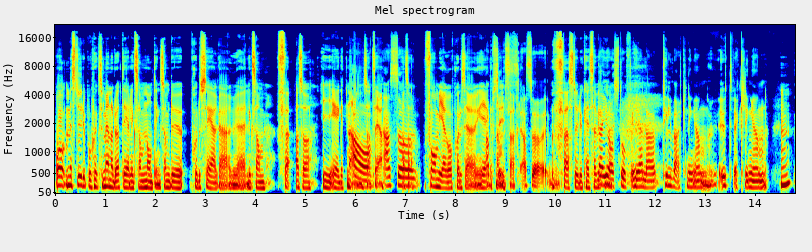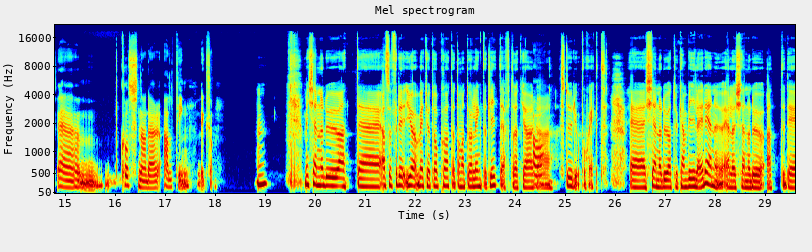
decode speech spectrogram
Och med studieprojekt så menar du att det är liksom någonting som du producerar eh, liksom för, alltså, i eget namn ja, så att säga? Alltså, alltså formger och producerar i eget ja, namn för, alltså, för Studio Kajsa Där jag står för hela tillverkningen, utvecklingen, mm. eh, kostnader, allting liksom. Men känner du att, eh, alltså för det, jag vet ju att du har pratat om att du har längtat lite efter att göra ja. studioprojekt. Eh, känner du att du kan vila i det nu eller känner du att det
